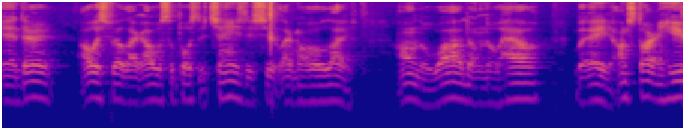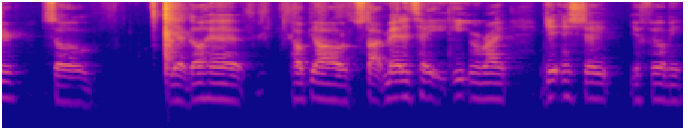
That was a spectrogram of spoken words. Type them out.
And there, I always felt like I was supposed to change this shit like my whole life. I don't know why, I don't know how, but hey, I'm starting here. So yeah, go ahead. Help y'all start meditating, eating right, get in shape. You feel me?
